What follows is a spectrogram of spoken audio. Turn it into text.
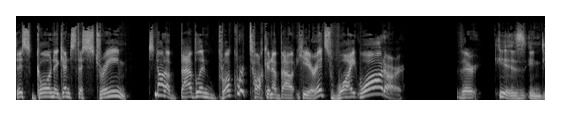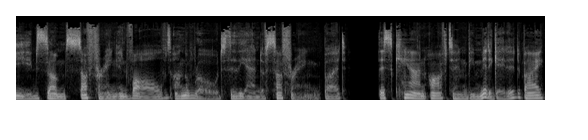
This going against the stream! It's not a babbling brook we're talking about here, it's white water! There is indeed some suffering involved on the road to the end of suffering, but this can often be mitigated by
